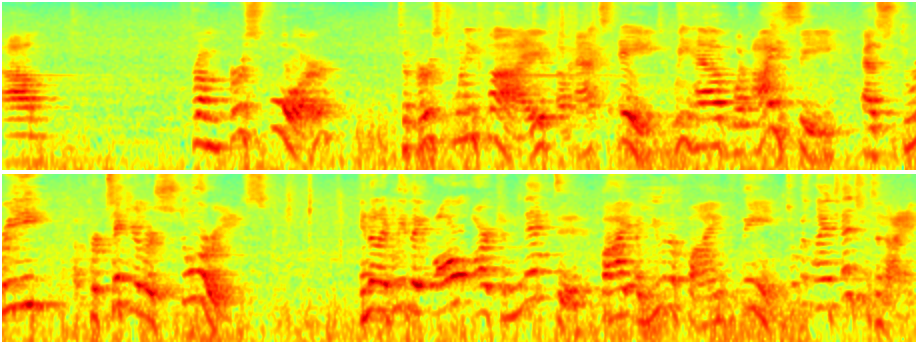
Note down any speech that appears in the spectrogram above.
Um, from verse 4 to verse 25 of Acts 8, we have what I see as three particular stories and then I believe they all are connected by a unifying theme. So it was my intention tonight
